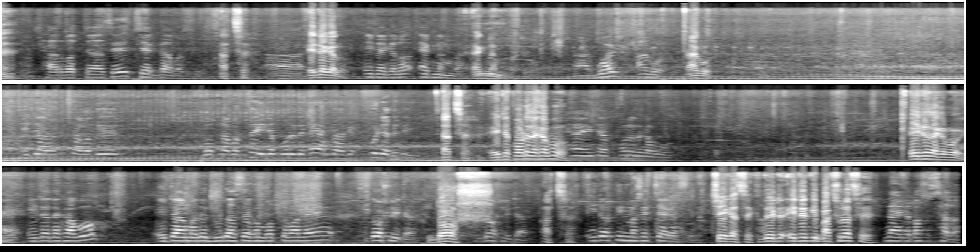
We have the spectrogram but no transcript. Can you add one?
হ্যাঁ। সার বাচ্চা আছে চেক গাব আছে। আচ্ছা। এটা গেল? এটা গেল এক নাম্বার। এক নম্বর। আর বয়স আগর। আগর। এটা হচ্ছে আমাদের বকনা বাচ্চা এটা পরে দেখাই আমরা আগে ওইটা দেখাই। আচ্ছা এটা পরে দেখাবো? হ্যাঁ এটা পরে দেখাবো। এটা দেখাবো হ্যাঁ এটা দেখাবো। এটা আমাদের দুধ আছে এখন বর্তমানে দশ লিটার। দশ? দশ লিটার। আচ্ছা। এটাও তিন মাসের চেক আছে। চেক আছে কিন্তু এটা এটার কি বাছুর আছে? না এটা বাচ্চা ছাড়া।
